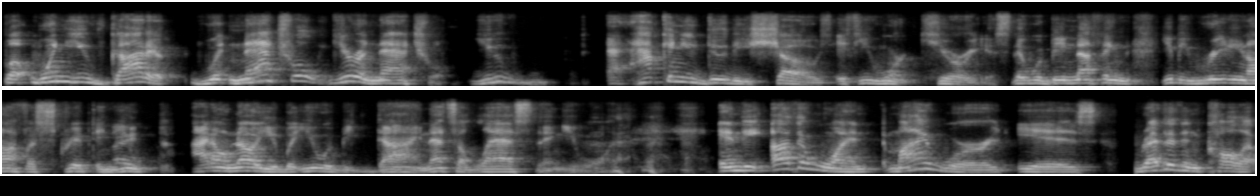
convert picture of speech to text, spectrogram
But when you've got it, natural, you're a natural. You how can you do these shows if you weren't curious? There would be nothing, you'd be reading off a script and right. you, I don't know you, but you would be dying. That's the last thing you want. and the other one, my word is rather than call it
